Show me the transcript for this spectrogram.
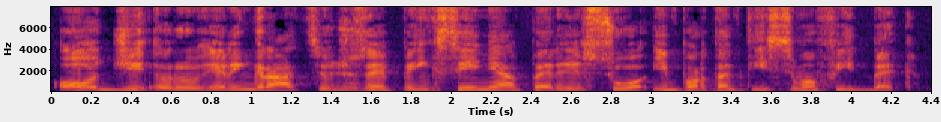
Oggi ringrazio Giuseppe Insigna per il suo importantissimo feedback.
